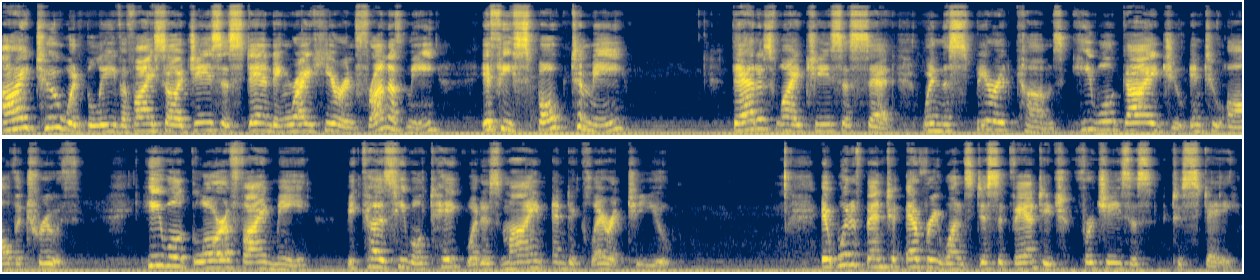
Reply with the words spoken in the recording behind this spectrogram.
I too would believe if I saw Jesus standing right here in front of me. If he spoke to me, that is why Jesus said, When the Spirit comes, he will guide you into all the truth. He will glorify me because he will take what is mine and declare it to you. It would have been to everyone's disadvantage for Jesus to stay.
